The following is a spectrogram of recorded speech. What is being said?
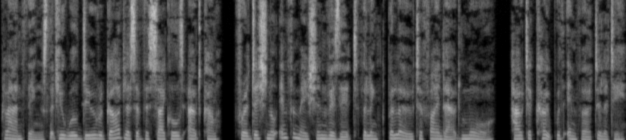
Plan things that you will do regardless of the cycle's outcome. For additional information visit the link below to find out more, how to cope with infertility.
